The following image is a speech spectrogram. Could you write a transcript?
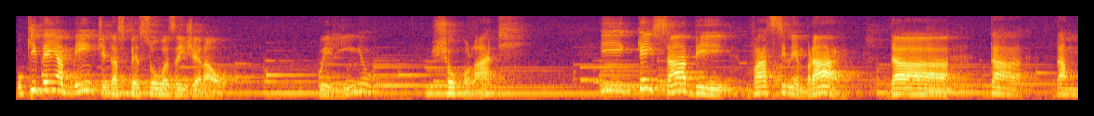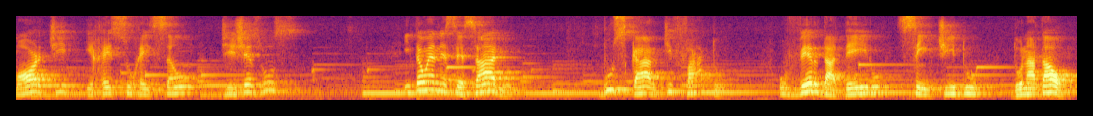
o que vem à mente das pessoas em geral? Chocolate. E quem sabe vá se lembrar da, da, da morte e ressurreição de Jesus. Então é necessário buscar de fato o verdadeiro sentido do Natal.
